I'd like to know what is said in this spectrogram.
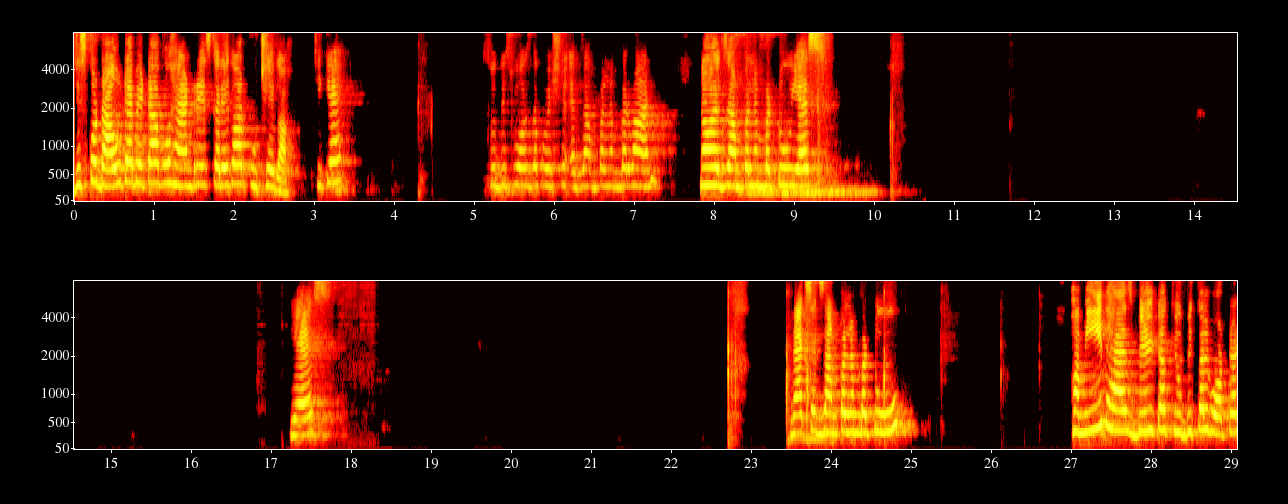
जिसको डाउट है बेटा, वो हैंड रेस करेगा और पूछेगा, ठीक है so this was the question example number one now example number two yes yes Next example number two. Hamid has built a cubical water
